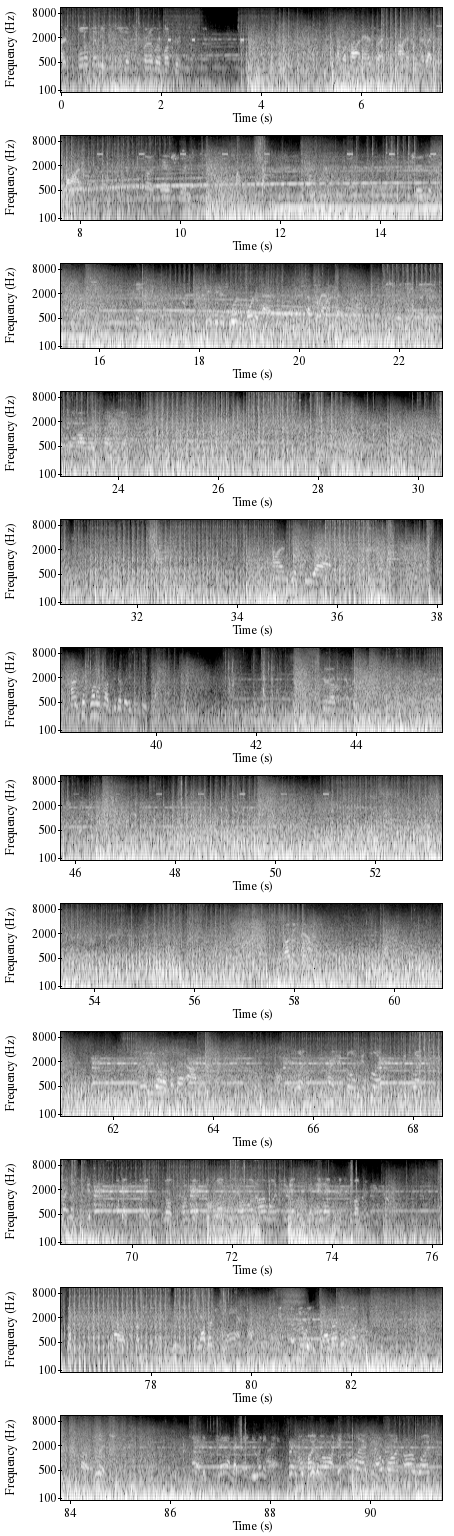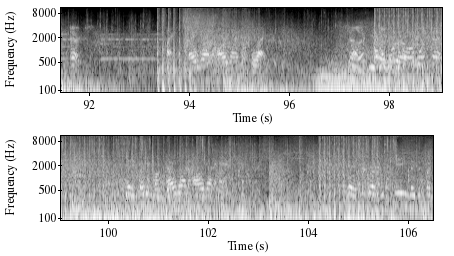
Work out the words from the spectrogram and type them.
Alright. Blow up any thingy that's in front of our bunker. I'm gonna call an airstrike on as soon as I can spawn. It's on airstrike. Sure it's a thing. You need to destroy the mortar battery. You can stuck around it. Destroy the anti-air. Far right side, yeah. Try and get the, uh, Six one what's up, pick up the APC.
